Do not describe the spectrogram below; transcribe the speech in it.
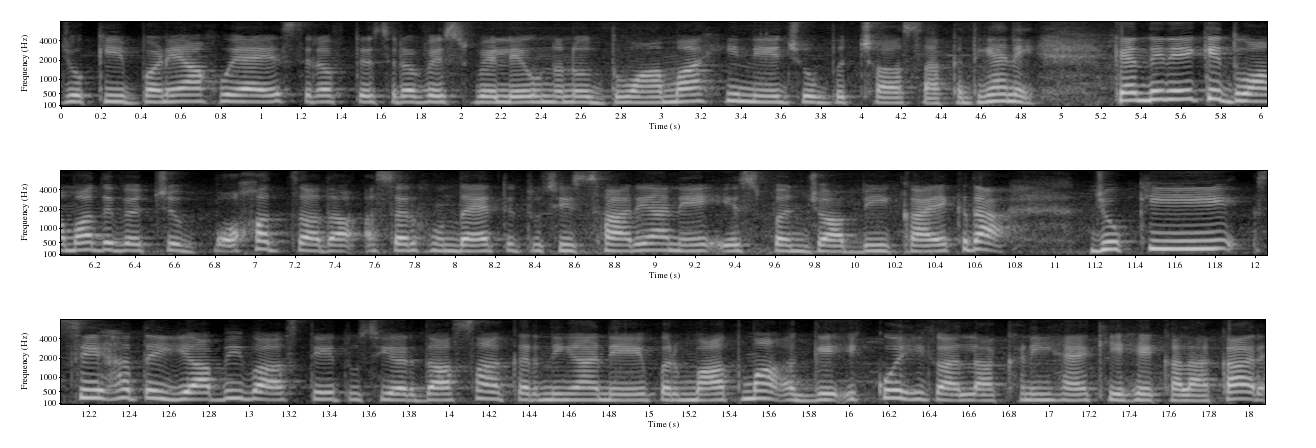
ਜੋ ਕਿ ਬਣਿਆ ਹੋਇਆ ਹੈ, ਸਿਰਫ ਤੇ ਸਿਰਫ ਇਸ ਵੇਲੇ ਉਹਨਾਂ ਨੂੰ ਦੁਆਵਾਂ ਹੀ ਨੇ ਜੋ ਬਚਾ ਸਕਦੀਆਂ ਨੇ। ਕਹਿੰਦੇ ਨੇ ਕਿ ਦੁਆਵਾਂ ਦੇ ਵਿੱਚ ਬਹੁਤ ਜ਼ਿਆਦਾ ਅਸਰ ਹੁੰਦਾ ਹੈ ਤੇ ਤੁਸੀਂ ਸਾਰਿਆਂ ਨੇ ਇਸ ਪੰਜਾਬੀ ਗਾਇਕ ਦਾ, ਜੋ ਕਿ ਸਿਹਤ ਯਾਬੀ ਵਾਸਤੇ ਤੁਸੀਂ ਅਰਦਾਸਾਂ ਕਰਨੀਆਂ ਨੇ, ਪਰਮਾਤਮਾ ਅੱਗੇ ਇੱਕੋ ਹੀ ਗੱਲ ਆਖਣੀ ਹੈ ਕਿ ਇਹ ਕਲਾਕਾਰ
